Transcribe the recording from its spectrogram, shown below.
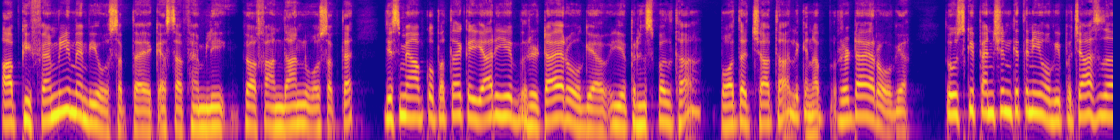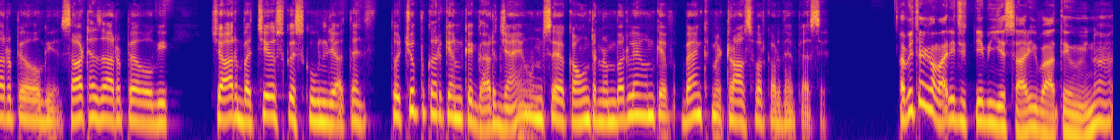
آپ کی فیملی میں بھی ہو سکتا ہے ایک ایسا فیملی کا خاندان ہو سکتا ہے، جس میں آپ کو پتہ ہے کہ یار یہ ریٹائر ہو گیا، یہ پرنسپل تھا، بہت اچھا تھا، لیکن اب ریٹائر ہو گیا۔ تو اس کی پینشن کتنی ہوگی؟ پچاس ہزار روپے ہوگی، ساٹھ ہزار روپے ہوگی۔ چار بچے اس کو اسکول جاتے ہیں، تو چپ کر کے ان کے گھر جائیں، ان سے اکاؤنٹ نمبر لیں، ان کے بینک میں ٹرانسفر کر دیں پیسے۔ ابھی تک ہماری جتنی بھی یہ ساری باتیں ہوئی نا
